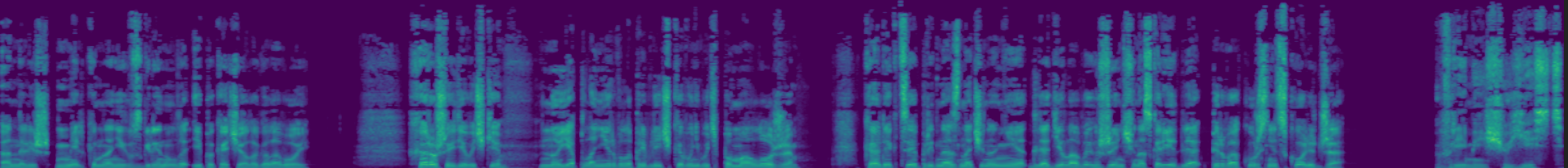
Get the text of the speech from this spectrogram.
Анна лишь мельком на них взглянула и покачала головой. Хорошие девочки, но я планировала привлечь кого-нибудь помоложе. Коллекция предназначена не для деловых женщин, а скорее для первокурсниц колледжа. Время еще есть.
